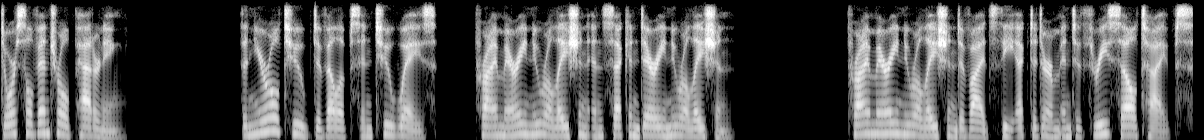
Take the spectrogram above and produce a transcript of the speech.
Dorsal ventral patterning The neural tube develops in two ways, primary neurulation and secondary neurulation. Primary neurulation divides the ectoderm into three cell types.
